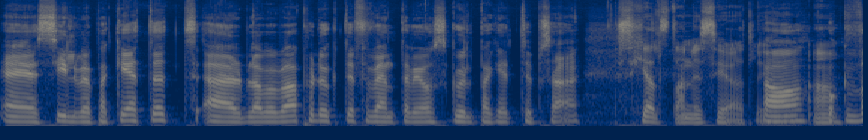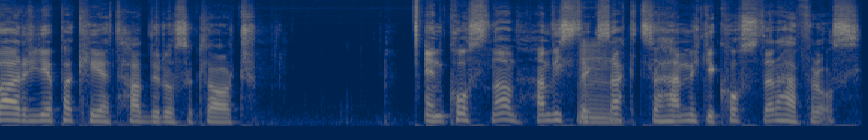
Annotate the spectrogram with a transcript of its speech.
Eh, silverpaketet är bla bla bla produkter förväntar vi oss. Guldpaket typ så här. Helt standardiserat. Liksom. Ja, och varje paket hade då såklart en kostnad. Han visste Mm. exakt så här mycket kostar det här för oss.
